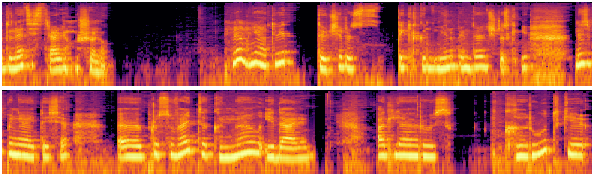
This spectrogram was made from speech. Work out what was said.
11 стиральних машинок. Ну, мені відповів через декілька днів, я не пам'ятаю через скільки. Не зупиняйтеся, е, просувайте канал і далі. А для розкрутки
